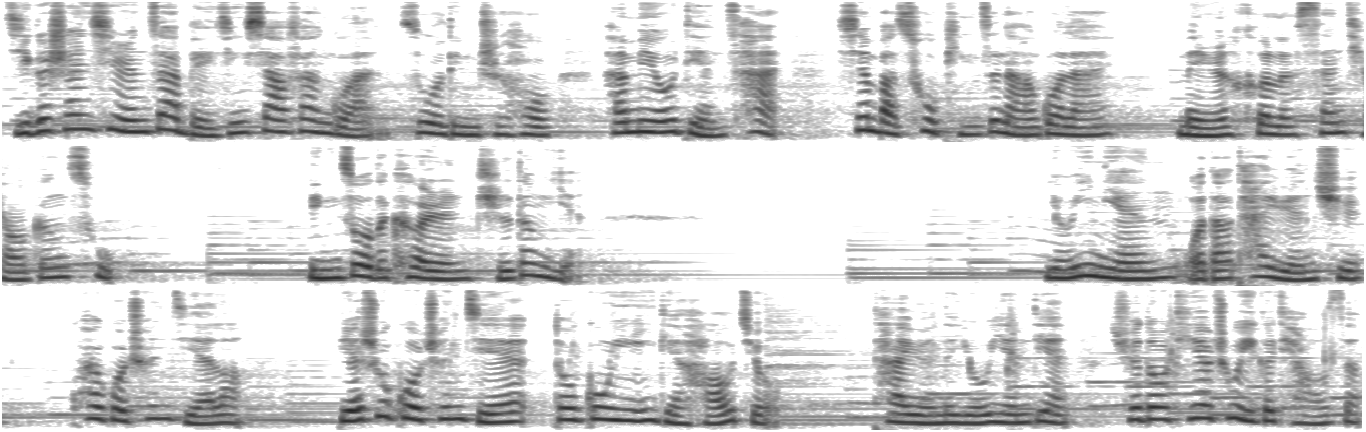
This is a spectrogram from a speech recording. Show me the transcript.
几个山西人在北京下饭馆坐定之后，还没有点菜，先把醋瓶子拿过来，每人喝了三条羹醋。邻座的客人直瞪眼。有一年我到太原去，快过春节了，别处过春节都供应一点好酒，太原的油盐店却都贴出一个条子：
